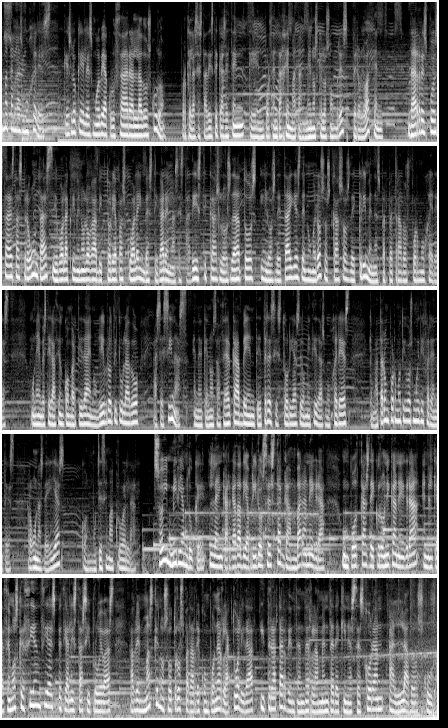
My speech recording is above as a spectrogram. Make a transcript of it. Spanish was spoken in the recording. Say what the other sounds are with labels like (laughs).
qué matan las mujeres? ¿Qué es lo que les mueve a cruzar al lado oscuro? Porque las estadísticas dicen que en porcentaje matan menos que los hombres, pero lo hacen. Dar respuesta a estas preguntas llevó a la criminóloga Victoria Pascual a investigar en las estadísticas, los datos y los detalles de numerosos casos de crímenes perpetrados por mujeres. Una investigación convertida en un libro titulado Asesinas, en el que nos acerca 23 historias de homicidas mujeres que mataron por motivos muy diferentes, algunas de ellas con muchísima crueldad. Soy Miriam Duque, la encargada de abriros esta Gambara Negra, un podcast de crónica negra en el que hacemos que ciencia, especialistas y pruebas hablen más que nosotros para recomponer la actualidad y tratar de entender la mente de quienes se escoran al lado oscuro.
